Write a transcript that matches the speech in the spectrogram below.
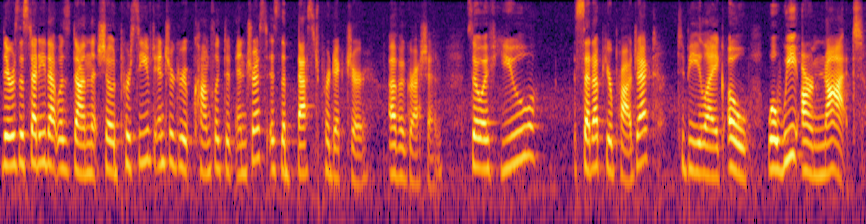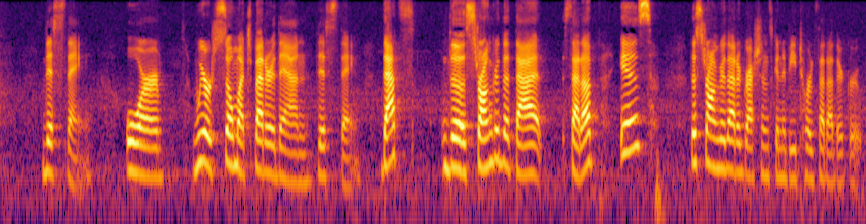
there was a study that was done that showed perceived intergroup conflict of interest is the best predictor of aggression. So if you set up your project to be like, oh, well, we are not this thing, or we're so much better than this thing, that's the stronger that that setup is, the stronger that aggression is going to be towards that other group.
